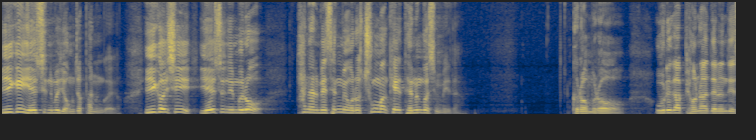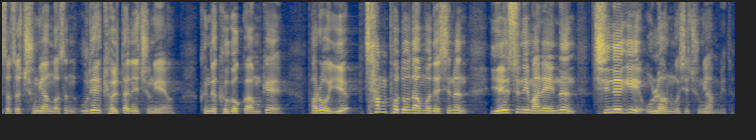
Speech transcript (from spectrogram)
이게 예수님을 영접하는 거예요. 이것이 예수님으로 하나님의 생명으로 충만케 되는 것입니다. 그러므로 우리가 변화되는 데 있어서 중요한 것은 우리의 결단이 중요해요. 근데 그것과 함께 바로 예, 참 포도나무 대신은 예수님 안에 있는 진액이 올라오는 것이 중요합니다.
